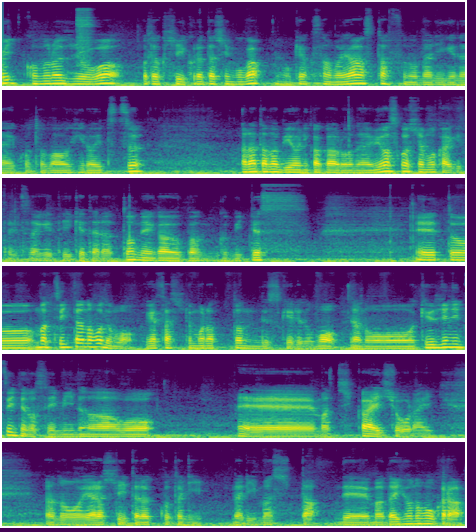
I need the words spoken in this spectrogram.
はい、このラジオは私倉田慎吾がお客様やスタッフの何気ない言葉を拾いつつあなたの美容に関わるお悩みを少しでも解決につなげていけたらと願う番組です。えっ、ー、とまあツイッターの方でもやさせてもらったんですけれどもあの求人についてのセミナーをえー、まあ、近い将来あのやらせていただくことになりました。で、まあ、代表の方から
